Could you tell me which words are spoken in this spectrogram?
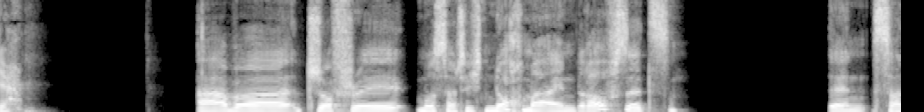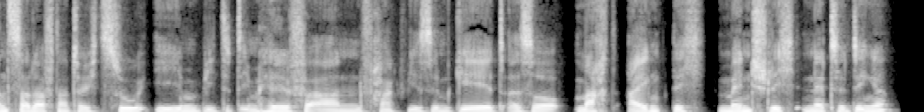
Ja. Aber Joffrey muss natürlich noch mal einen draufsetzen. Denn Sansa läuft natürlich zu ihm, bietet ihm Hilfe an, fragt, wie es ihm geht. Also macht eigentlich menschlich nette Dinge.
